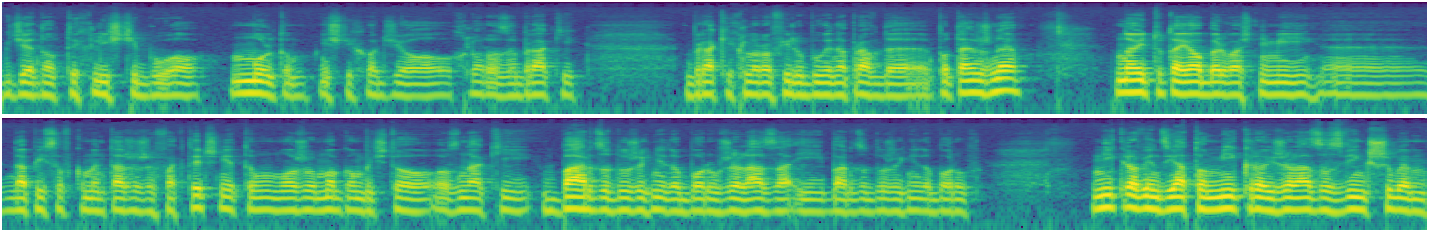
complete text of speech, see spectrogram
gdzie no, tych liści było multum, jeśli chodzi o chlorozę braki. Braki chlorofilu były naprawdę potężne. No i tutaj Ober właśnie mi e, napisał w komentarzu, że faktycznie to może, mogą być to oznaki bardzo dużych niedoborów żelaza i bardzo dużych niedoborów mikro, więc ja to mikro i żelazo zwiększyłem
